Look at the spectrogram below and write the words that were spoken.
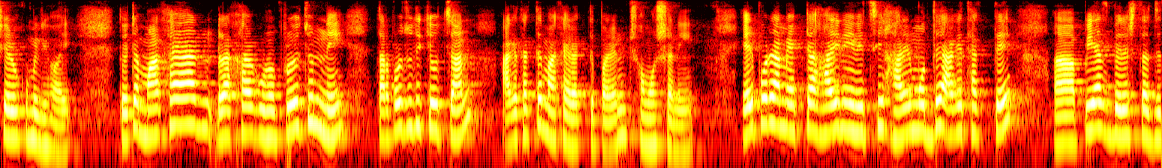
সেরকমই হয়। তো এটা মাখায় রাখার কোনো প্রয়োজন নেই। তারপর যদি কেউ চান, আগে থাকতে মাখায় রাখতে পারেন, সমস্যা নেই। এরপরে আমি একটা হাঁড়ি নিয়ে নিচ্ছি। হাঁড়ির মধ্যে আগে থাকতে পেঁয়াজ বেরেস্তার যে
